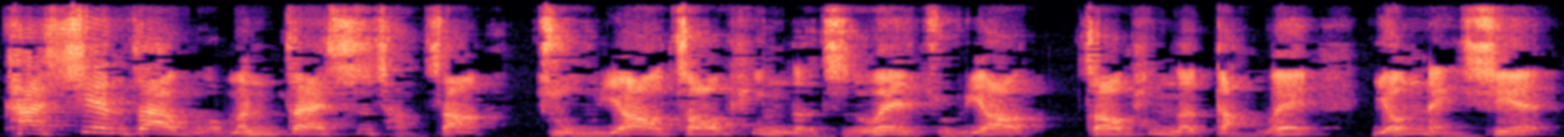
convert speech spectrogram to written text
看现在我们在市场上主要招聘的职位，主要招聘的岗位有哪些？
